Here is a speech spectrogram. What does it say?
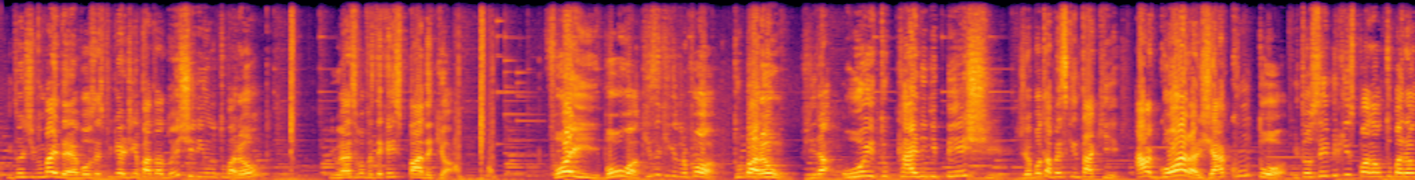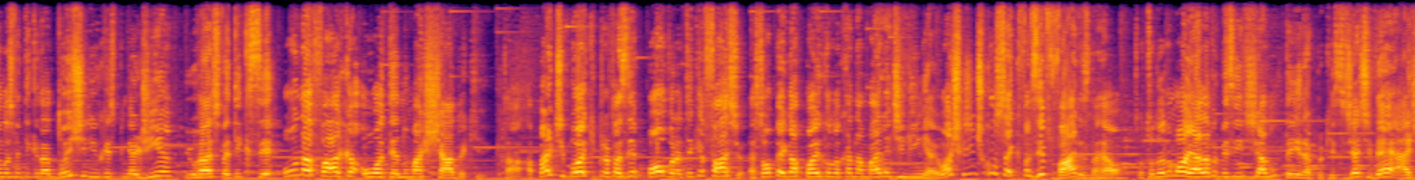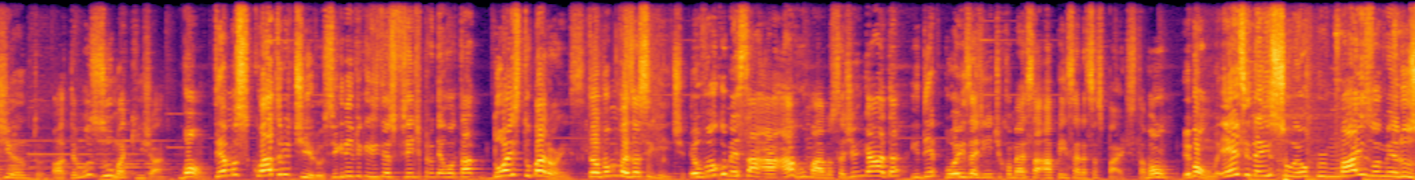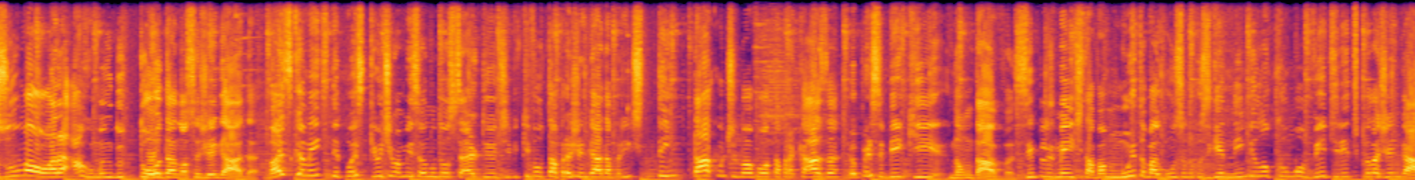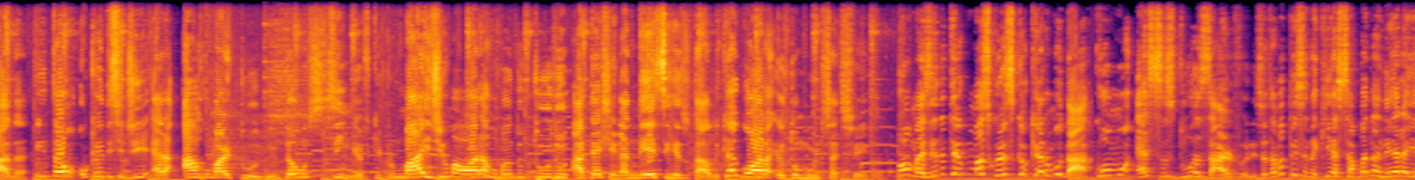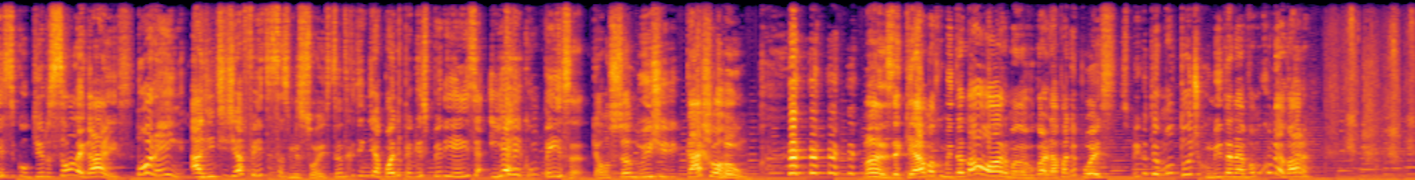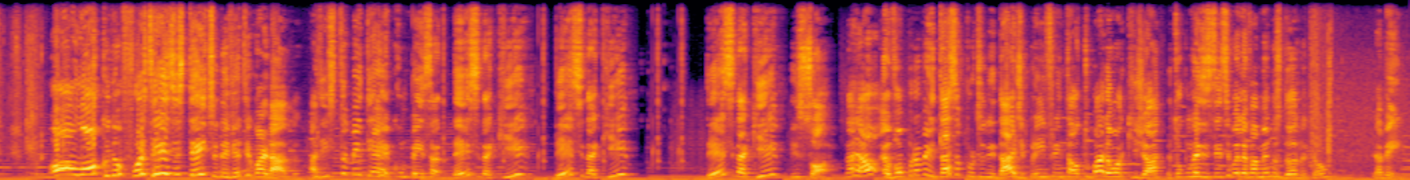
Então eu tive uma ideia, vou usar a espingardinha para dar dois tirinhos no tubarão e o resto eu vou fazer com a espada aqui, ó. Foi, boa. O que isso aqui que dropou? Tubarão. Vira oito carne de peixe. Já botar para esquentar aqui. Agora já contou. Então sempre que spawnar um tubarão, nós vamos ter que dar dois tirinhos com a espingardinha. E o resto vai ter que ser ou na faca ou até no machado aqui. Tá, a parte boa é que para fazer pólvora até que é fácil. É só pegar pó e colocar na malha de linha. Eu acho que a gente consegue fazer várias, na real. Só tô dando uma olhada para ver se a gente já não tem, né? Porque se já tiver, adianto. Ó, temos uma aqui já. Bom, temos quatro tiros. Significa que a gente tem o suficiente para derrotar dois tubarões. Então vamos fazer o seguinte. Eu vou começar a arrumar nossa jangada e depois a gente começa a pensar nessas partes, tá bom? E bom, esse daí sou eu por mais ou menos uma hora arrumando toda a nossa jangada. Basicamente, depois que a última missão não deu certo e eu tive que voltar para a jangada para a gente tentar continuar a voltar para casa, eu percebi que não dava. Simplesmente tava muita bagunça, eu não conseguia nem me locomover direito pela jangada. Então, o que eu decidi era arrumar tudo. Então, sim, eu fiquei por mais de uma hora arrumando tudo até chegar nesse resultado que agora eu tô muito satisfeito. Bom, mas ainda tem algumas coisas que eu quero mudar, como essas duas árvores. Eu tava pensando aqui, essa bananeira e esse coqueiro são legais, porém, a gente já fez essas missões, tanto que a gente já pode pegar experiência e a recompensa, que é um sanduíche de cachorrão. mano, isso aqui é uma comida da hora, mano. Eu vou guardar para depois. Se bem que eu tenho um montão de comida, né? Vamos comer agora. Oh, louco, deu força e resistência. Eu devia ter guardado. A gente também tem a recompensa desse daqui, desse daqui desse daqui e só. Na real, eu vou aproveitar essa oportunidade para enfrentar o tubarão aqui já. Eu tô com resistência e vou levar menos dano, então já vem.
